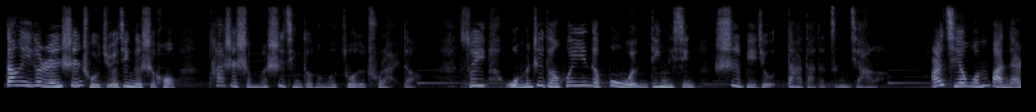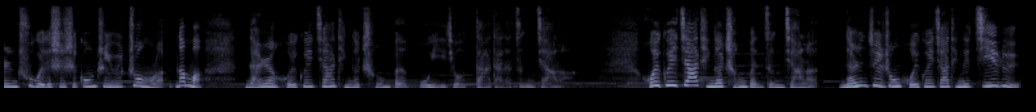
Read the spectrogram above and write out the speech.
当一个人身处绝境的时候，他是什么事情都能够做得出来的。所以，我们这段婚姻的不稳定性势必就大大的增加了。而且，我们把男人出轨的事实公之于众了，那么男人回归家庭的成本无疑就大大的增加了。回归家庭的成本增加了，男人最终回归家庭的几率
